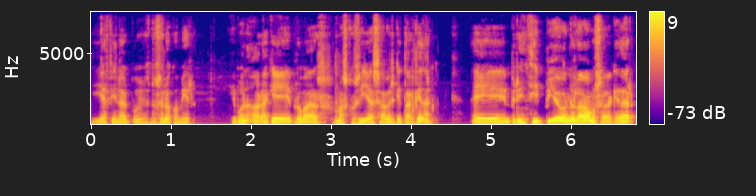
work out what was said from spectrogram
y, al final pues no se lo comieron. Y bueno, habrá que probar más cosillas a ver qué tal quedan. Eh, en principio no la vamos a quedar.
